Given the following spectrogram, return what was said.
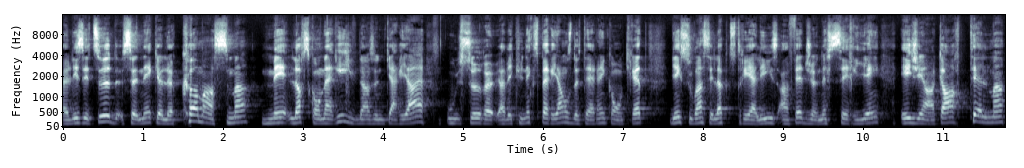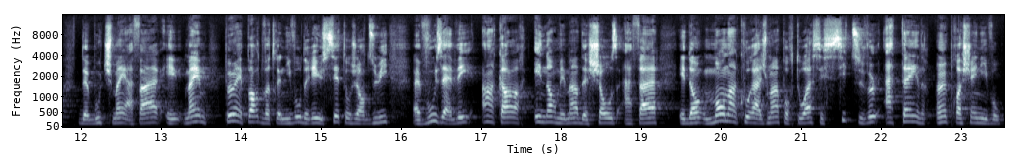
euh, les études, ce n'est que le commencement, mais lorsqu'on arrive dans une carrière ou sur euh, avec une expérience de terrain concrète, bien souvent c'est là que tu te réalises en fait je ne sais rien et j'ai encore tellement de bout de chemin à faire et même peu importe votre niveau de réussite aujourd'hui, vous avez encore énormément de choses à faire et donc mon encouragement pour toi c'est si tu veux atteindre un prochain niveau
